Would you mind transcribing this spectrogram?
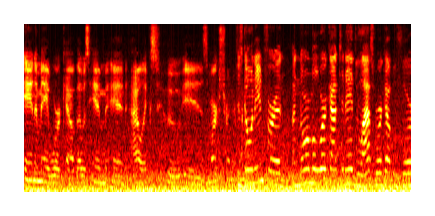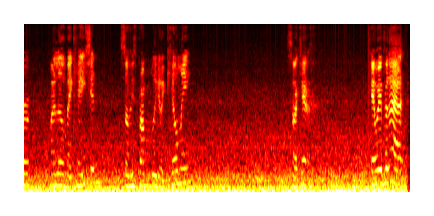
anime workout. That was him and Alex, who is Mark's trainer. Just going in for a, a normal workout today, the last workout before my little vacation. So he's probably gonna kill me. So I can't, can't wait for that.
